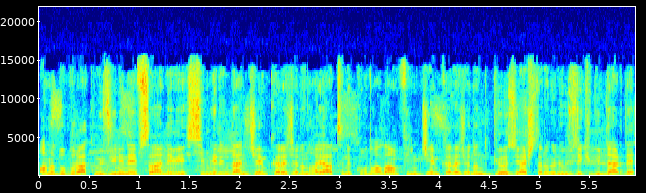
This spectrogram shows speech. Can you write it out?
Anadolu rock müziğinin efsanevi isimlerinden Cem Karaca'nın hayatını konu alan film Cem Karaca'nın Gözyaşları önümüzdeki günlerde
